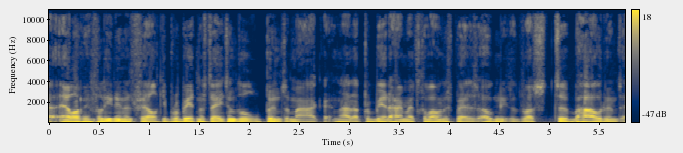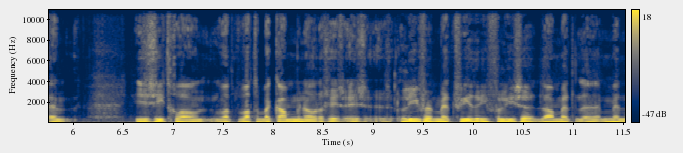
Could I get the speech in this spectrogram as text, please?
eh, elf invaliden in het veld, je probeert nog steeds een doelpunt te maken. Nou, dat probeerde hij met gewone spelers ook niet. Het was te behoudend en je ziet gewoon, wat, wat er bij Cambuur nodig is, is liever met 4-3 verliezen dan met, met 0-0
